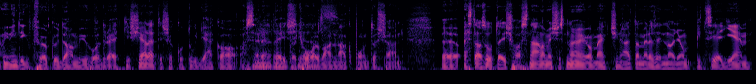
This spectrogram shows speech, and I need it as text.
ami mindig fölküld a műholdra egy kis jelet, és akkor tudják a, a szereteit, hogy hol vannak pontosan. Ezt azóta is használom, és ezt nagyon jól megcsináltam, mert ez egy nagyon pici, egy ilyen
